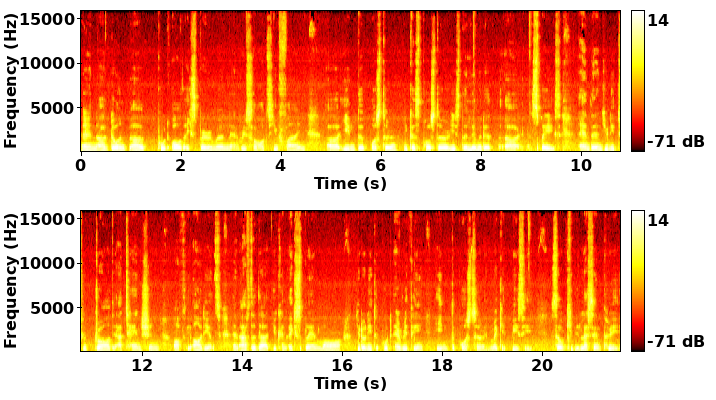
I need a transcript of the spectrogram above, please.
And uh, don't uh, put all the experiment and results you find uh, in the poster because poster is the limited uh, space and then you need to draw the attention of the audience. And after that you can explain more. You don't need to put everything in the poster and make it busy. So keep it less than three.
